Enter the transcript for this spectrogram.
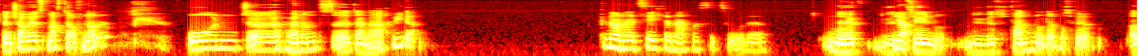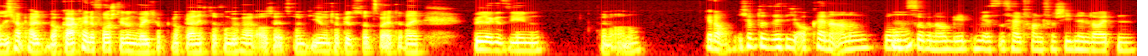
dann schauen wir jetzt Master of None und äh, hören uns äh, danach wieder. Genau, dann erzähle ich danach was dazu, oder? Ne, wir Ja. erzählen, wie wir es fanden oder was wir. Also ich habe halt noch gar keine Vorstellung, weil ich habe noch gar nichts davon gehört, außer jetzt von dir und habe jetzt da zwei, drei Bilder gesehen. Keine Ahnung. Genau, ich habe tatsächlich auch keine Ahnung, worum Mhm. es so genau geht. Mir ist es halt von verschiedenen Leuten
